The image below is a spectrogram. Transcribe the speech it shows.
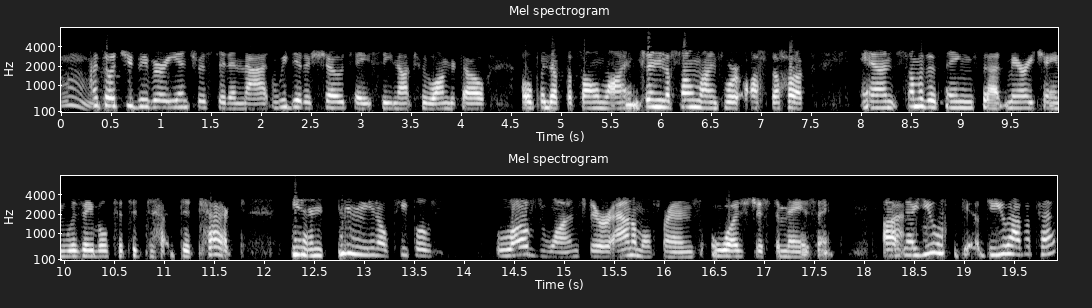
Hmm. I thought you'd be very interested in that. We did a show, Tacey, not too long ago, opened up the phone lines, and the phone lines were off the hook. And some of the things that Mary Jane was able to det- detect in, you know, people's loved ones, their animal friends, was just amazing. Uh, now, you do you have a pet?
